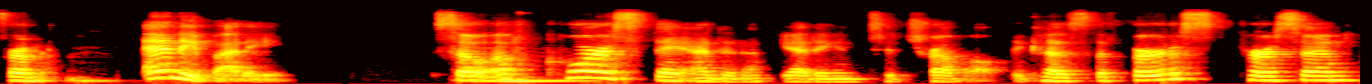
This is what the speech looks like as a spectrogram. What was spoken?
from anybody. So, mm. of course, they ended up getting into trouble because the first person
